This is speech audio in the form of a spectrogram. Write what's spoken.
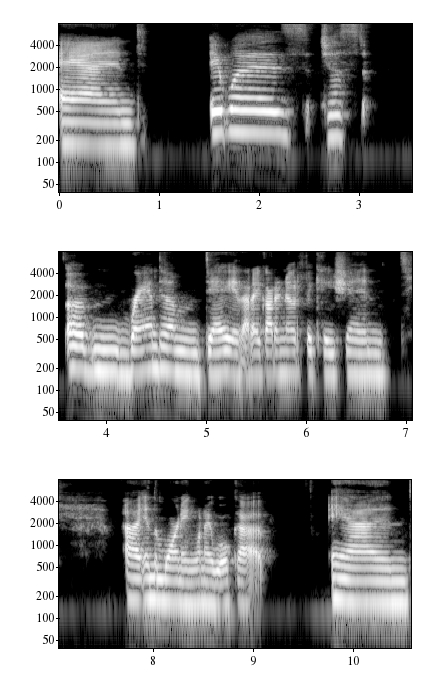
And it was just a random day that i got a notification uh, in the morning when i woke up and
